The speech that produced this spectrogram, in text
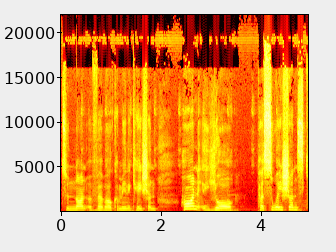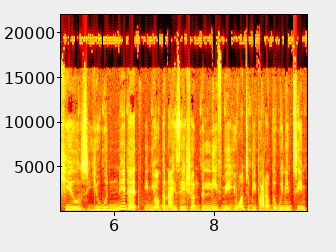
to non-verbal communication. Hone your persuasion skills. You would need it in your organization. Believe me, you want to be part of the winning team.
